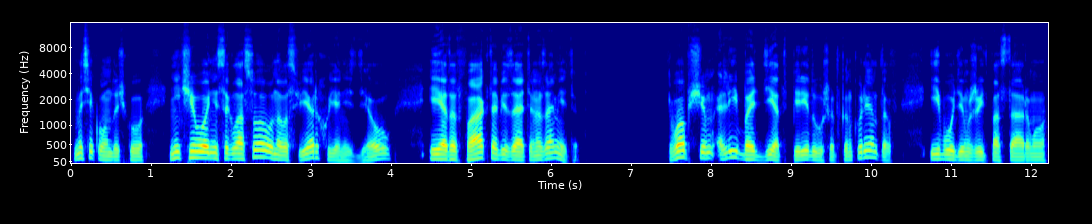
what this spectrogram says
На секундочку, ничего не согласованного сверху я не сделал, и этот факт обязательно заметят. В общем, либо дед передушит конкурентов, и будем жить по-старому,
